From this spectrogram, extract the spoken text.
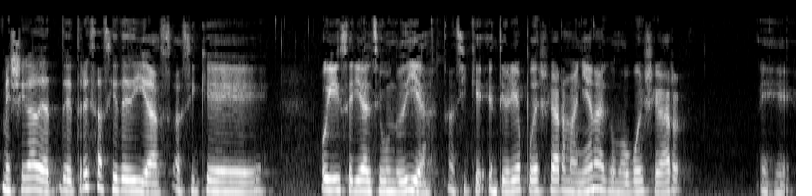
me llega de, de 3 a 7 días, así que hoy sería el segundo día, así que en teoría puede llegar mañana como puede llegar eh,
